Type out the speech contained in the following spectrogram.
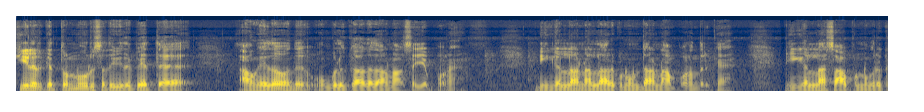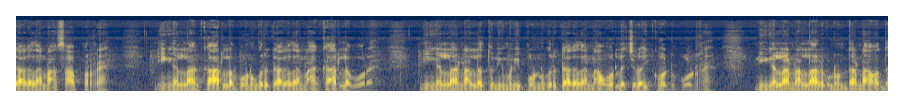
கீழே இருக்க தொண்ணூறு சதவீத பேர்த்த அவங்க ஏதோ வந்து உங்களுக்காக தான் நான் செய்ய போகிறேன் நீங்கள்லாம் நல்லா இருக்கணும்னு தான் நான் பிறந்திருக்கேன். நீங்கள்லாம் சாப்பிட்ணுங்கிறதுக்காக தான் நான் சாப்பிட்றேன். நீங்கள்லாம் காரில் போகணுங்கிறதுக்காக தான் நான் காரில் போகிறேன் நீங்கள்லாம் நல்ல துணிமணி போடணுங்கிறதுக்காக தான் நான் ஒரு லட்ச ரூபாய்க்கு கோட்டு போடுறேன். நீங்கள்லாம் நல்லா இருக்கணும்னு தான் நான் வந்து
